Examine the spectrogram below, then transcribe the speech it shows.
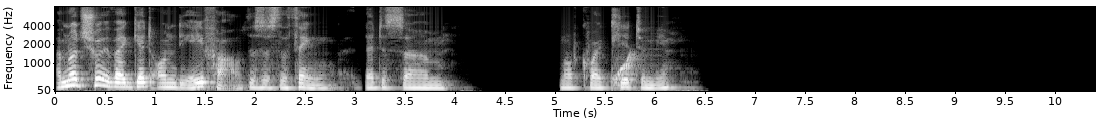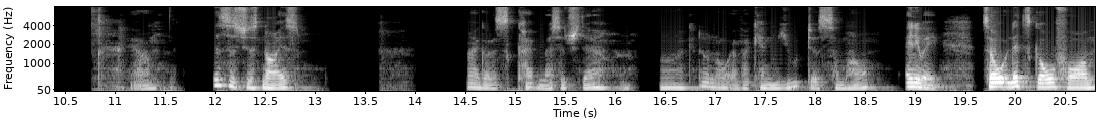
I'm not sure if I get on the a file. This is the thing. That is um not quite clear to me. Yeah, this is just nice. I got a Skype message there. Uh, I don't know if I can mute this somehow. Anyway, so let's go for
